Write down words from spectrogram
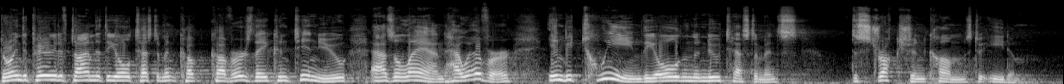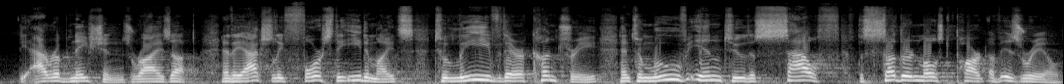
During the period of time that the Old Testament co- covers, they continue as a land. However, in between the Old and the New Testaments, destruction comes to Edom. The Arab nations rise up, and they actually force the Edomites to leave their country and to move into the south, the southernmost part of Israel.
